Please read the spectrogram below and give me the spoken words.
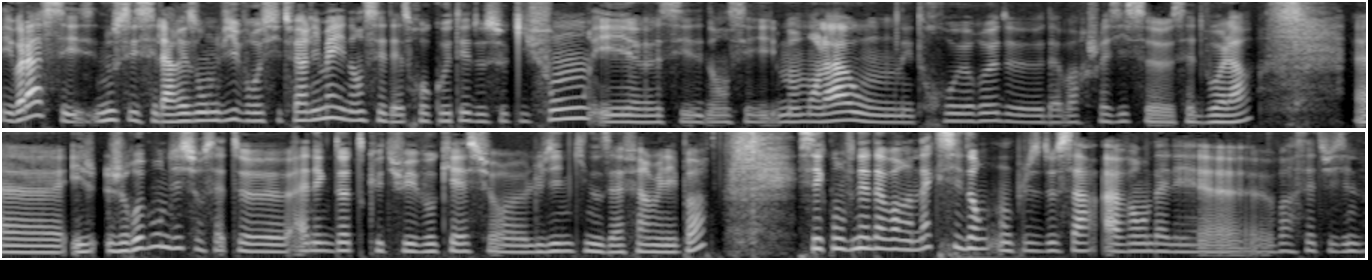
voilà, c'est nous c'est la raison de vivre aussi de faire l'email, hein, c'est d'être aux côtés de ceux qui font et euh, c'est dans ces moments-là où on est trop heureux d'avoir choisi cette voie-là. Euh, et je rebondis sur cette anecdote que tu évoquais sur l'usine qui nous a fermé les portes. C'est qu'on venait d'avoir un accident en plus de ça avant d'aller voir cette usine.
